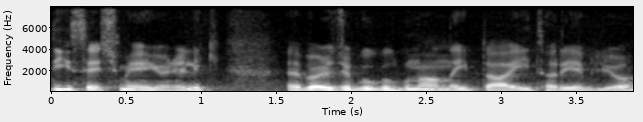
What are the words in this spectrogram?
dil seçmeye yönelik. Ee, böylece Google bunu anlayıp daha iyi tarayabiliyor.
